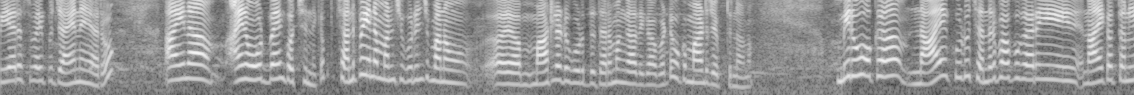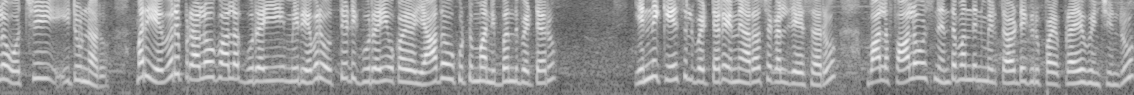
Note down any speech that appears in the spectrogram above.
బీఆర్ఎస్ వైపు జాయిన్ అయ్యారో ఆయన ఆయన ఓట్ బ్యాంక్ వచ్చింది. కాబట్టి చనిపోయిన మనిషి గురించి మనం మాట్లాడకూడదు ధర్మం కాదు కాబట్టి ఒక మాట చెప్తున్నాను. మీరు ఒక నాయకుడు చంద్రబాబు గారి నాయకత్వంలో వచ్చి ఇటు ఉన్నారు మరి ఎవరి ప్రలోభాలకు గురయ్యి మీరు ఎవరి ఒత్తిడి గురయ్యి ఒక యాదవ్ కుటుంబాన్ని ఇబ్బంది పెట్టారు? ఎన్ని కేసులు పెట్టారు ఎన్ని అరాచకాలు చేశారు వాళ్ళ ఫాలోవర్స్ని ఎంతమందిని మీరు థర్డ్ డిగ్రీ ప్ర- ప్రయోగించిండ్రు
